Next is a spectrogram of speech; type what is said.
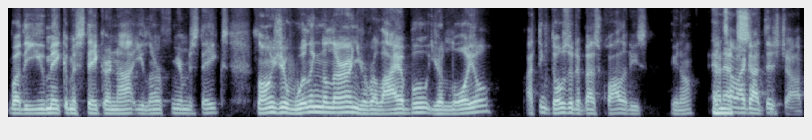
whether you make a mistake or not, you learn from your mistakes. As long as you're willing to learn, you're reliable, you're loyal. I think those are the best qualities. You know, And that's, how I got this job.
